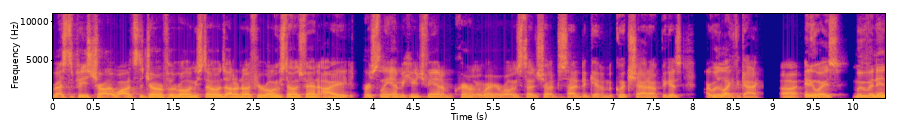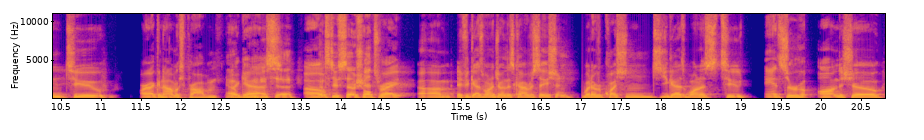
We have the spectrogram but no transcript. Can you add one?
Rest in peace, Charlie Watts, the drummer for the Rolling Stones. I don't know if you're a Rolling Stones fan. I personally am a huge fan. I'm currently wearing a Rolling Stones shirt. I decided to give him a quick shout out because I really like the guy. Uh, anyways, moving into our economics problem, Oh, I guess. to- oh, Let's do social. that's right. Um, if you guys want to join this conversation, whatever questions you guys want us to answer on the show,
